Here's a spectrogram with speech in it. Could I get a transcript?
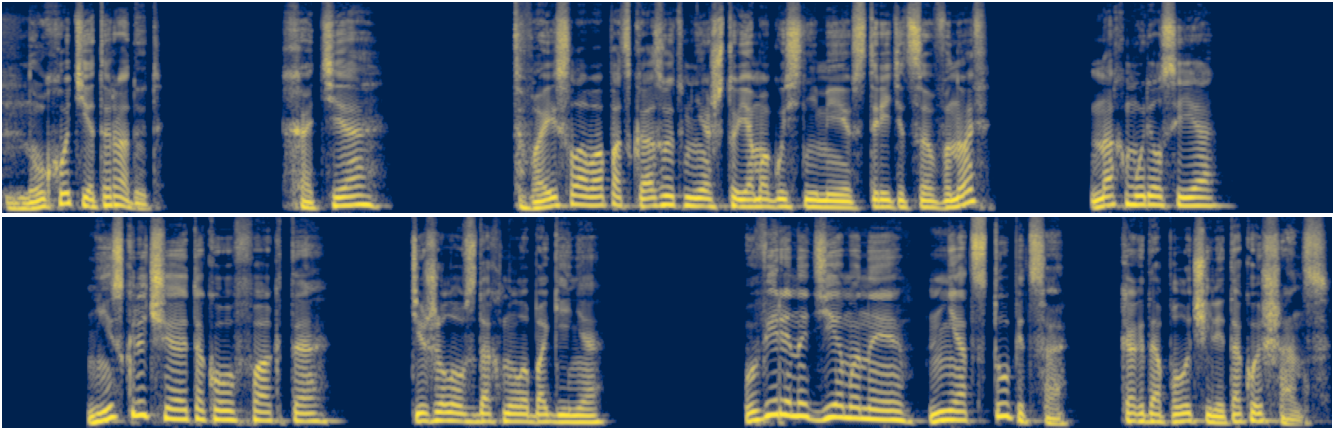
Ну, хоть это радует. Хотя... Твои слова подсказывают мне, что я могу с ними встретиться вновь? Нахмурился я. Не исключаю такого факта, тяжело вздохнула богиня. Уверена, демоны не отступятся, когда получили такой шанс.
